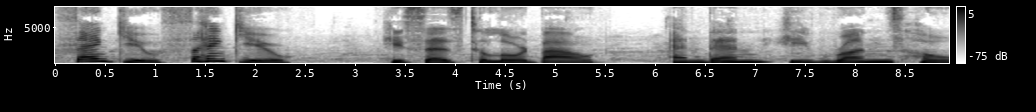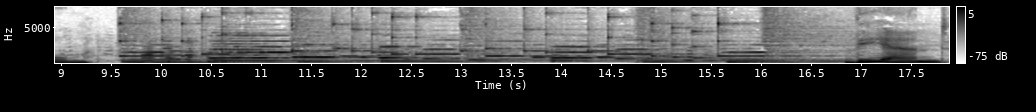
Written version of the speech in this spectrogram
Thank you, thank you, he says to Lord Bao, and then he runs home. The end.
